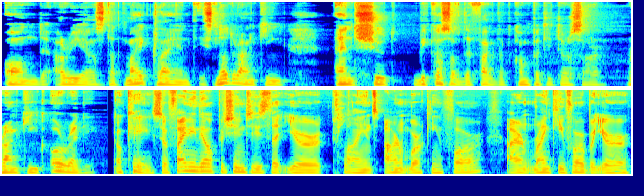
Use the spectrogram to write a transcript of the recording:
on the areas that my client is not ranking and should because of the fact that competitors are ranking already. Okay, so finding the opportunities that your clients aren't working for, aren't ranking for, but your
